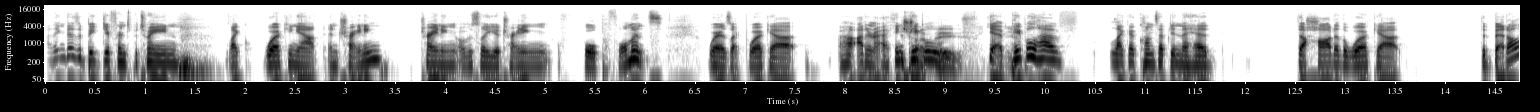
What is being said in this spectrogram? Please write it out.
I think there's a big difference between like working out and training. Training, obviously, you're training for performance, whereas like workout, uh, I don't know. I think Just people, move. yeah, people have like a concept in their head: the harder the workout, the better,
